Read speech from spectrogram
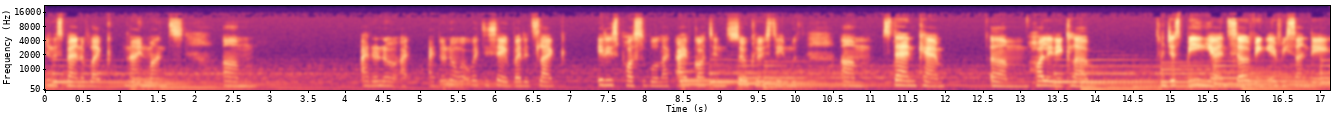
in the span of like nine months. Um, I don't know. I, I don't know what, what to say, but it's like it is possible. Like I've gotten so close to Him with um, stand camp, um, holiday club, and just being here and serving every Sunday.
